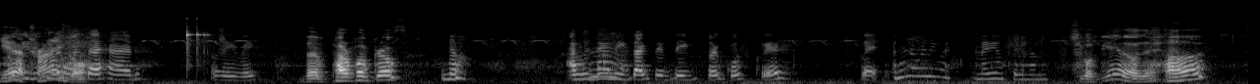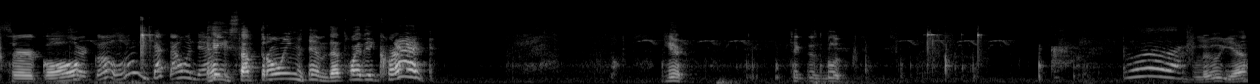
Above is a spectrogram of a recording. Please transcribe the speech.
Yeah, Did you see the triangle. ones I had? Oh, they erased. The Powerpuff Girls? No. I was doing the exact same thing, circle, square. But I don't know where they went. Maybe I'm sitting on them. She goes, yeah, huh? Circle. Circle. Oh, you got that one down. Hey, stop throwing them. That's why they crack. Here. Take this blue. Blue, yeah.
